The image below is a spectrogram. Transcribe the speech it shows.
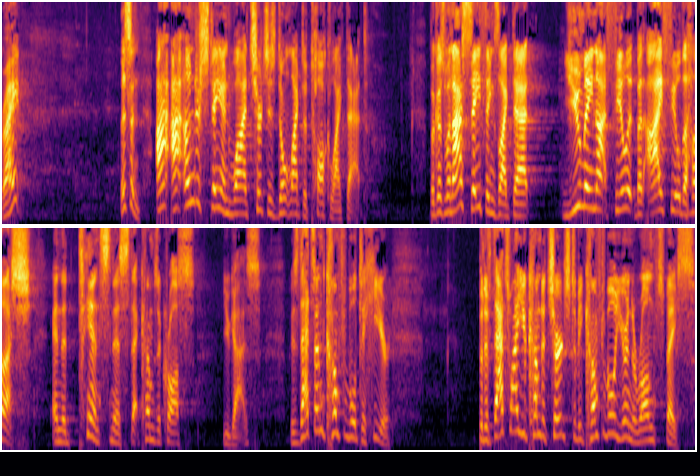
right? Listen, I, I, understand why churches don't like to talk like that. Because when I say things like that, you may not feel it, but I feel the hush and the tenseness that comes across you guys. Because that's uncomfortable to hear. But if that's why you come to church to be comfortable, you're in the wrong space.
